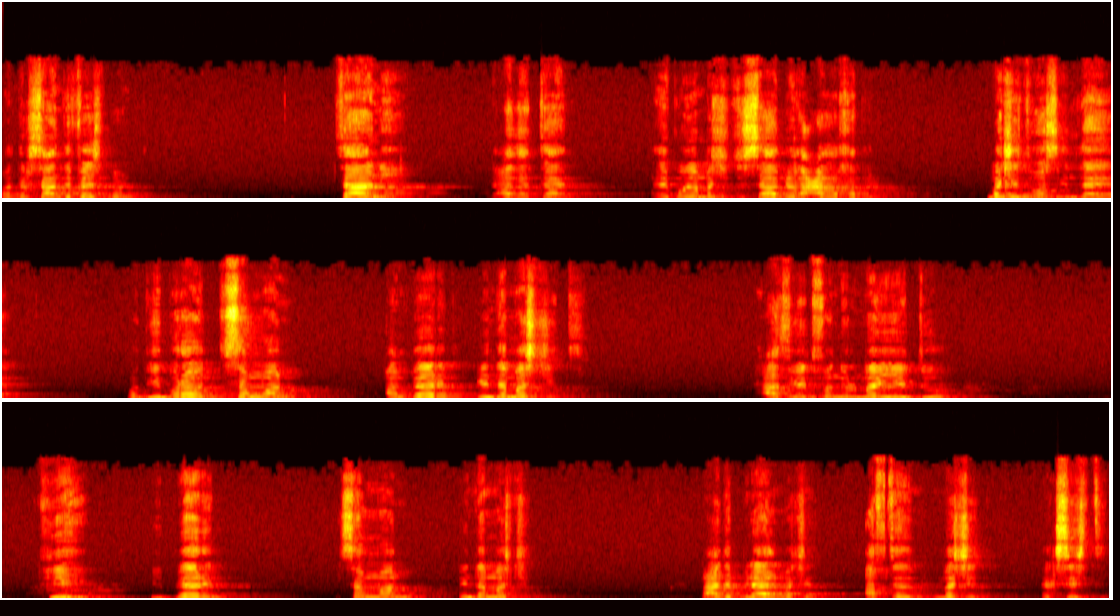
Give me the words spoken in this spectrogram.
understand the first point ثاني the other time أن يكون المسجد السابق على القبر masjid was in there but we brought someone and buried in the masjid حيث يدفن الميت فيه he buried someone in the masjid بعد بناء المسجد after the masjid existed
